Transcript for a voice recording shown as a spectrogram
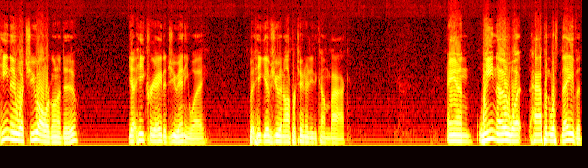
He knew what you all were going to do. Yet He created you anyway. But He gives you an opportunity to come back. And we know what happened with David.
